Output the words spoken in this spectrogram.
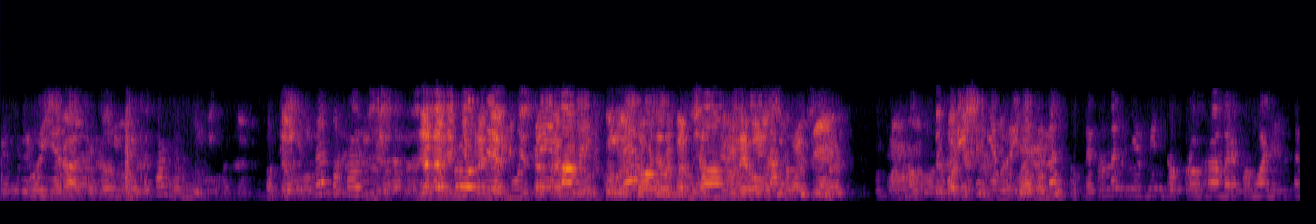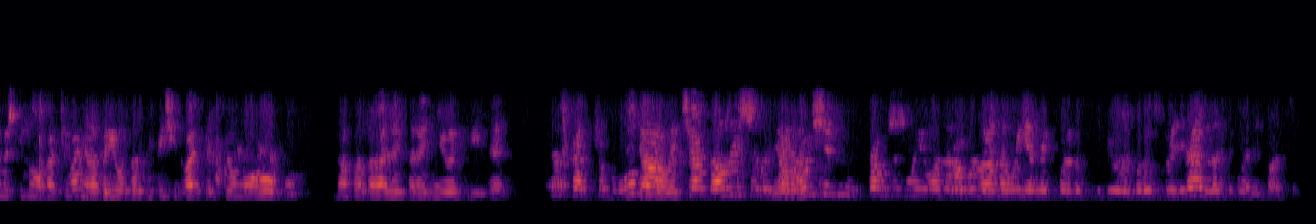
сільської ради. А ти-. Я навіть не прем'єр-міністра треба в школу ставити, треба зараз люди голосувати. Рішення прийнято. Наступне. Про внесення змін до програми реформування системи шкільного харчування на період до 2027 року. Заклад загальної середньої освіти. Це Тетяна харчоблока, Личак. залишилися Ірина. гроші, там же ж ми його не робили, а на воєнних перерозподілили, розподіляємо на сигналізацію.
